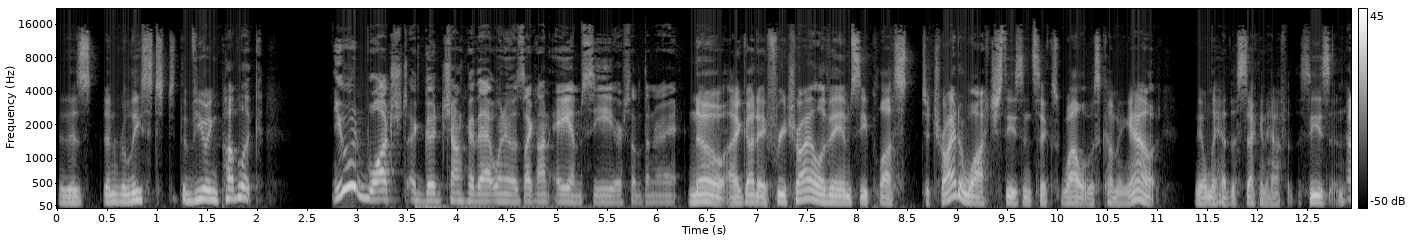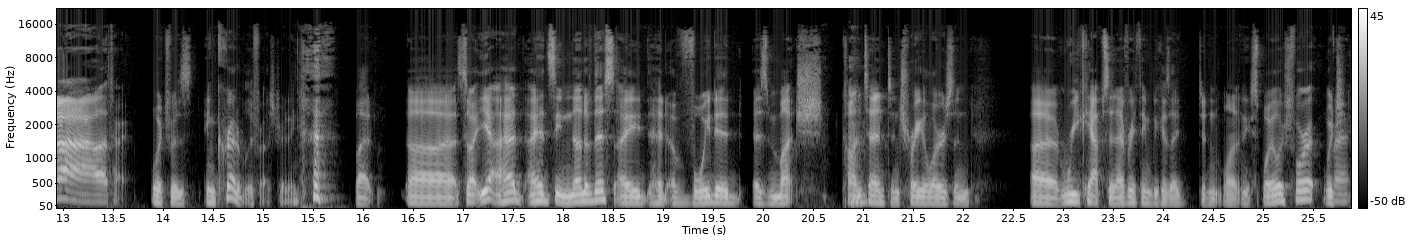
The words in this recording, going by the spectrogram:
it has been released to the viewing public. You had watched a good chunk of that when it was like on AMC or something, right? No, I got a free trial of AMC Plus to try to watch season six while it was coming out. They only had the second half of the season, Ah, that's right. which was incredibly frustrating. but uh, so yeah, I had I had seen none of this. I had avoided as much content and trailers and uh, recaps and everything because I didn't want any spoilers for it. Which Right.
